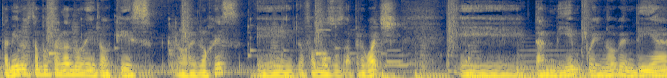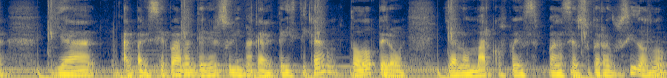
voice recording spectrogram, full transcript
También estamos hablando de lo que es los relojes, eh, los famosos Apple Watch. Eh, también pues no vendría ya al parecer va a mantener su misma característica todo pero ya los marcos pues van a ser súper reducidos no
